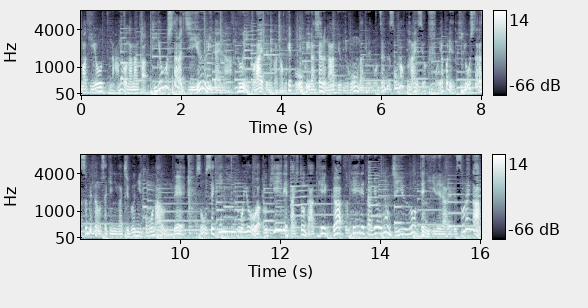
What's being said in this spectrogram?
まあ企業って、なんだろうな、なんか、起業したら自由みたいな風に捉えてる方も結構多くいらっしゃるなっていうふうに思うんだけれども、全然そんなことないですよ。やっぱり起業したら全ての責任が自分に伴うんで、その責任を要は受け入れた人だけが受け入れた量の自由を手に入れられる。それが、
